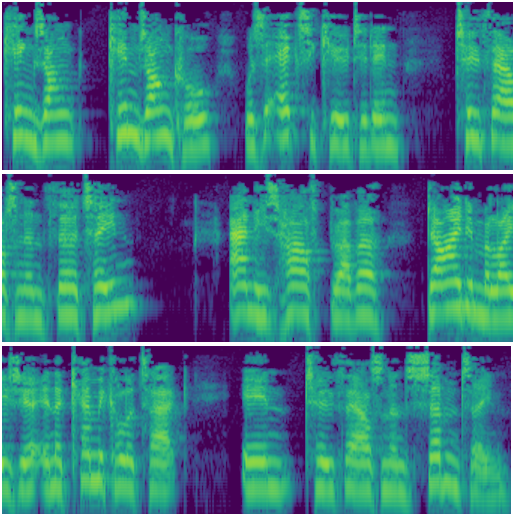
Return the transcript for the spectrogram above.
Kim's, un- Kim's uncle was executed in 2013 and his half brother died in Malaysia in a chemical attack in 2017.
